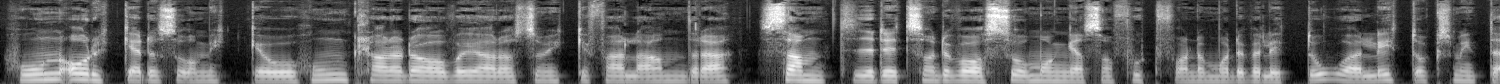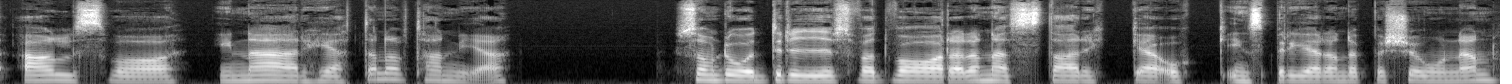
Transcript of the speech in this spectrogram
hon orkade så mycket och hon klarade av att göra så mycket för alla andra samtidigt som det var så många som fortfarande mådde väldigt dåligt och som inte alls var i närheten av Tanja. Som då drivs för att vara den här starka och inspirerande personen.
